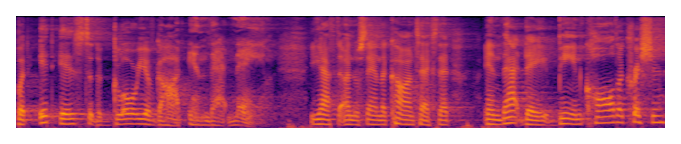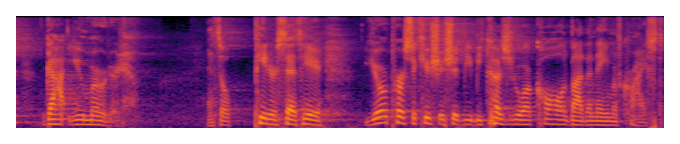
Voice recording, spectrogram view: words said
but it is to the glory of God in that name. You have to understand the context that in that day, being called a Christian got you murdered. And so Peter says here, your persecution should be because you are called by the name of Christ,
